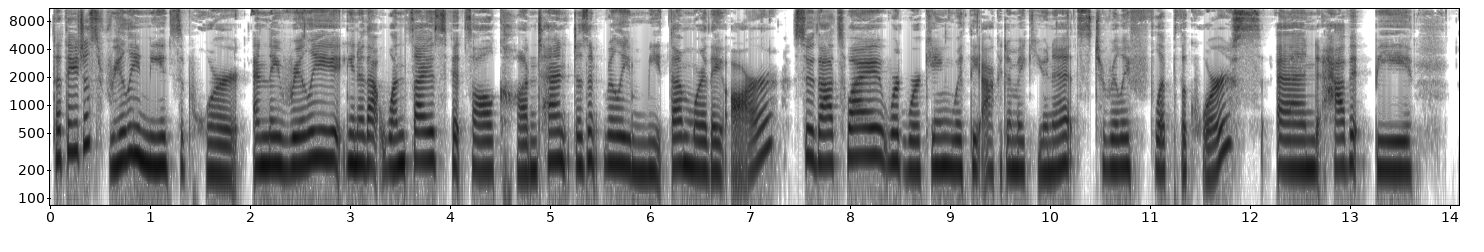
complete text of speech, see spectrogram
that they just really need support. And they really, you know, that one size fits all content doesn't really meet them where they are. So that's why we're working with the academic units to really flip the course and have it be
